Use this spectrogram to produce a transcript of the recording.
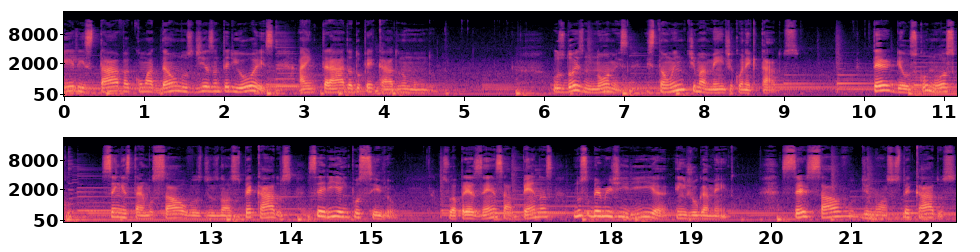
ele estava com Adão nos dias anteriores à entrada do pecado no mundo. Os dois nomes estão intimamente conectados. Ter Deus conosco, sem estarmos salvos dos nossos pecados, seria impossível. Sua presença apenas nos submergiria em julgamento. Ser salvo de nossos pecados,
